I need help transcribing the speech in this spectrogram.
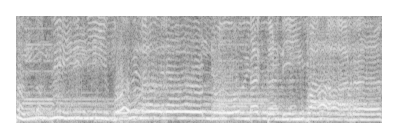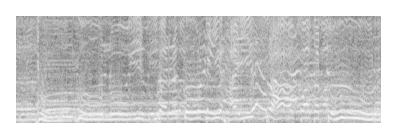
ತಂದೀನಿ ಬೋಳರು ನೋಡ ಕಣಿವಾರ ಹೋಗೂನು ಇಬ್ಬರ ಕೂಡಿ ಹೈದ್ರಾಬಾದ ಟೂರ್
